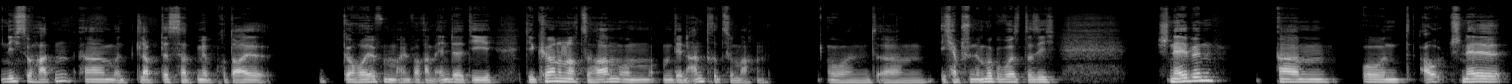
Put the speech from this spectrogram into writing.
nicht so hatten. Ähm, und glaube, das hat mir brutal geholfen, einfach am Ende die die Körner noch zu haben, um um den Antritt zu machen. Und ähm, ich habe schon immer gewusst, dass ich schnell bin ähm, und auch schnell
